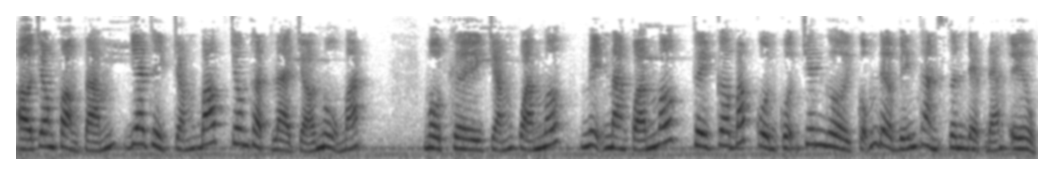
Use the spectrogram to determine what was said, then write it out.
Ở trong phòng tắm, da thịt trắng bóc trông thật là chói mù mắt. Một khi trắng quá mức, mịn màng quá mức, thì cơ bắp cuồn cuộn trên người cũng đều biến thành xinh đẹp đáng yêu.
